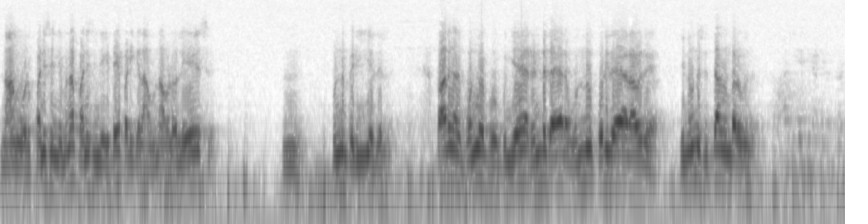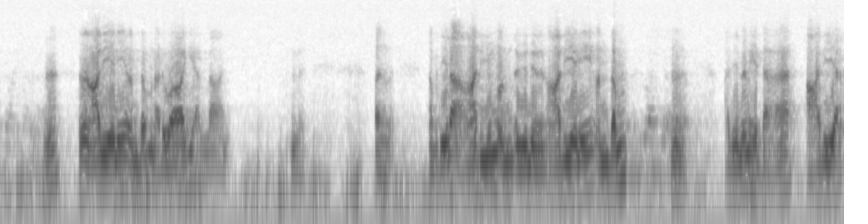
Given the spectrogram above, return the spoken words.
நாம ஒரு பணி செஞ்சோம்னா பணி செஞ்சுக்கிட்டே படிக்கலாம். ஒன்னும் அவ்வளவு லேசு. ம். ஒன்றும் பெரியது இல்லை. பாருங்க அது பொண்ணு இங்க ரெண்டு தயார ஒண்ணு பொடி தயாராகுது. இன்னொன்னு சித்தாந்தம் பரவுது. ஆ? ஆ, ஆதியனே அந்தம் நடுவாகி அல்லானி. இல்ல. அதனால நான் பாத்தீங்களா ஆதியும் அந்த ஆதியனே அந்தம் ஆ. அது என்னன்னு கேட்டா ஆதியா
